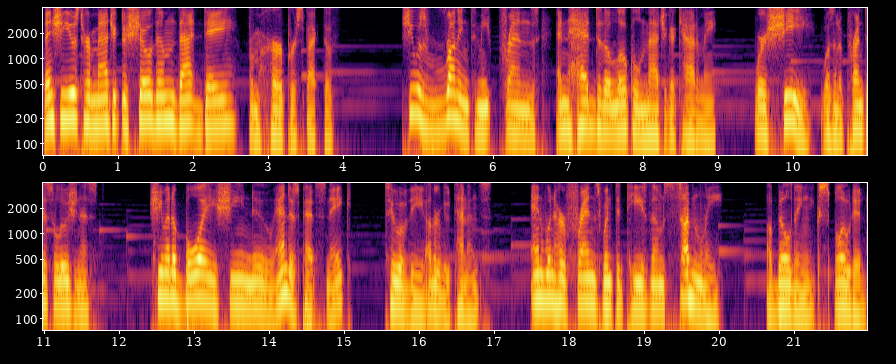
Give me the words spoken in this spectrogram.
Then she used her magic to show them that day from her perspective. She was running to meet friends and head to the local magic academy. where she was an apprentice illusionist. She met a boy she knew and his pet snake, two of the other lieutenants, and when her friends went to tease them, suddenly a building exploded,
